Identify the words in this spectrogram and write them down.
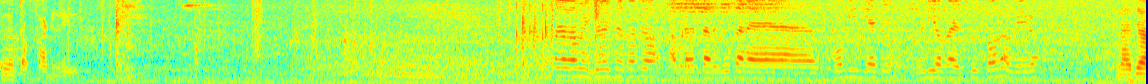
એટલે તો કાઢી લઈએ. તમે જોઈ શકો છો આપણે અત્યારે દુકાને પોગી ગયા છે વીડિયો કાંઈ શું નહોતો કર્યો? ના જો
